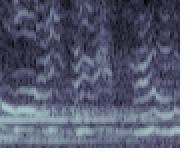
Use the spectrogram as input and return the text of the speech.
Wolf, ich spüre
